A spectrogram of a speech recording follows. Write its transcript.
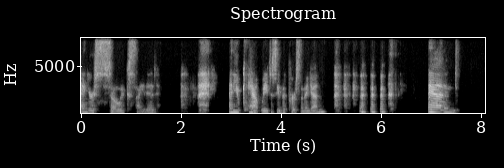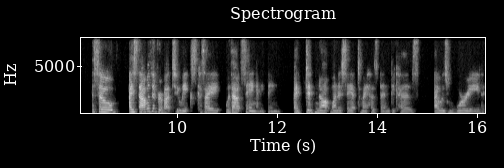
and you're so excited and you can't wait to see the person again. and so I sat with it for about two weeks because I, without saying anything, I did not want to say it to my husband because I was worried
